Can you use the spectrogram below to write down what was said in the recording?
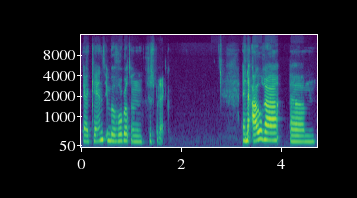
erkent in bijvoorbeeld een gesprek. En de aura um,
